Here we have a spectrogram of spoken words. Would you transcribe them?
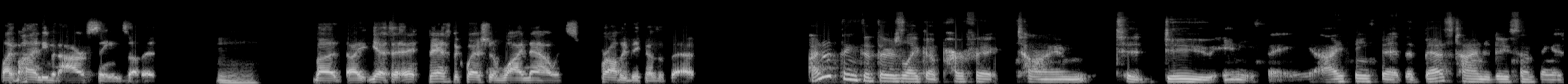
like behind even our scenes of it. Mm. But uh, yeah, to, to answer the question of why now, it's probably because of that. I don't think that there's like a perfect time to do anything. I think that the best time to do something is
